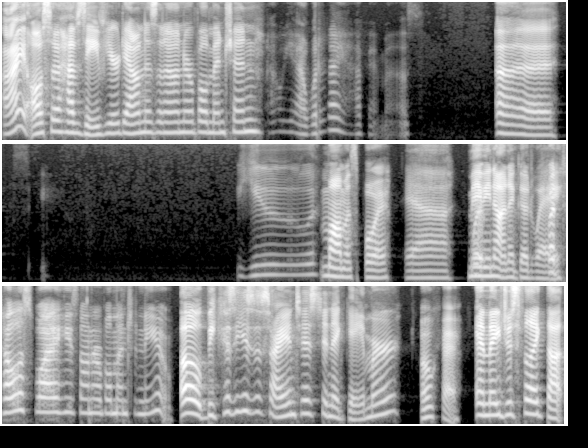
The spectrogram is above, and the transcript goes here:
I also have Xavier down as an honorable mention. Oh yeah. What did I have him as? Uh you Mama's boy. yeah, maybe not in a good way. But tell us why he's honorable mention to you. oh, because he's a scientist and a gamer. Okay. And I just feel like that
